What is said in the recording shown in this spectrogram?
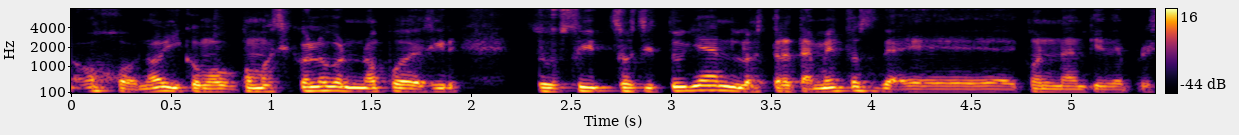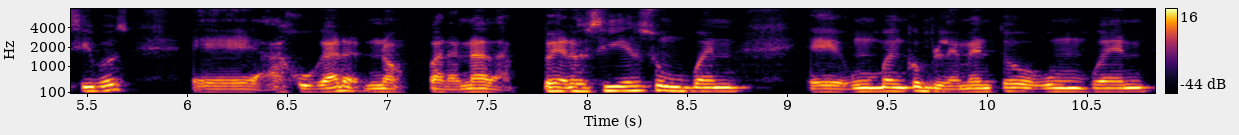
ojo, ¿no? Y como, como psicólogo no puedo decir, sustituyan los tratamientos de, con antidepresivos eh, a jugar, no, para nada, pero sí es un buen, eh, un buen complemento, un buen,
